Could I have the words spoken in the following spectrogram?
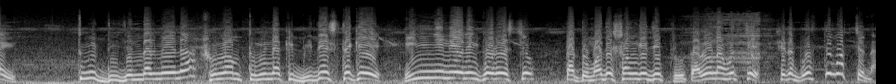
এই, তুমি ডিজেন্দার মেয়ে না? শুনলাম তুমি নাকি বিদেশ থেকে ইঞ্জিনিয়ারিং পড়ে এসছো। তা তোমাদের সঙ্গে যে প্রতারণা হচ্ছে সেটা বুঝতে পারছে না?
